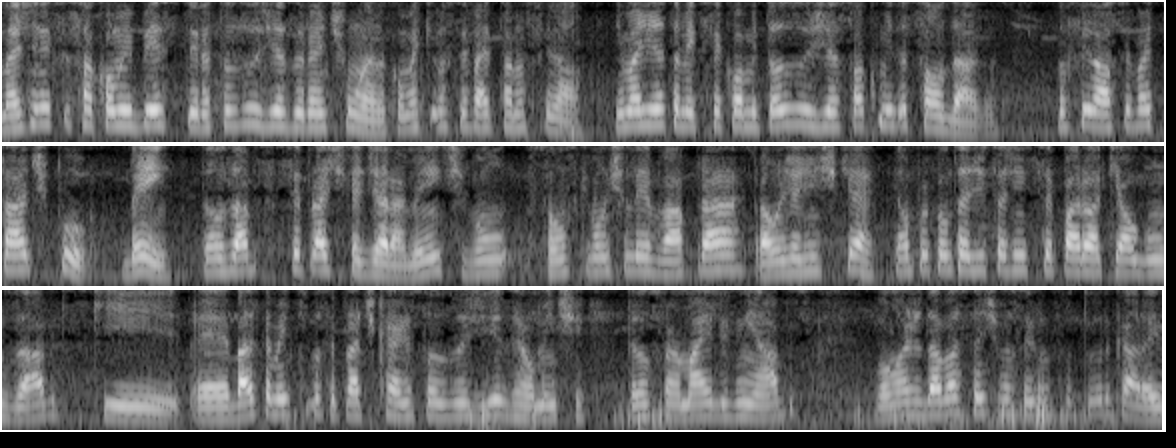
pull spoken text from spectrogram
Imagina que você só come besteira todos os dias durante um ano. Como é que você vai estar no final? Imagina também que você come todos os dias só comida saudável. No final você vai estar, tipo, bem. Então os hábitos que você pratica diariamente vão, são os que vão te levar para onde a gente quer. Então por conta disso a gente separou aqui alguns hábitos que, é, basicamente, se você praticar eles todos os dias, realmente transformar eles em hábitos, vão ajudar bastante vocês no futuro, cara. E,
